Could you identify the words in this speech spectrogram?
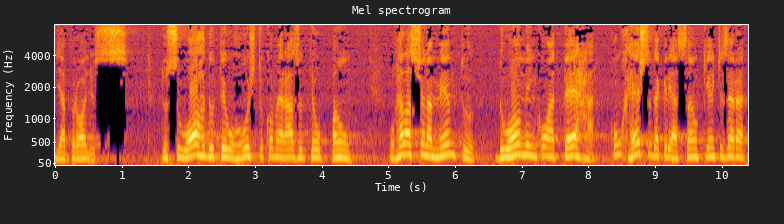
e abrolhos. Do suor do teu rosto comerás o teu pão. O relacionamento do homem com a terra, com o resto da criação, que antes era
